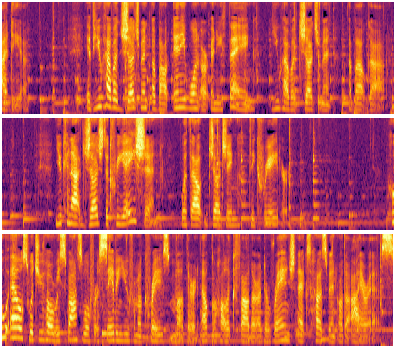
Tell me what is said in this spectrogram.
idea. If you have a judgment about anyone or anything, you have a judgment about God. You cannot judge the creation without judging the Creator. Who else would you hold responsible for saving you from a crazed mother, an alcoholic father, a deranged ex husband, or the IRS?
